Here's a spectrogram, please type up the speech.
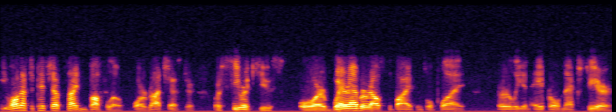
he won't have to pitch outside in Buffalo or Rochester or Syracuse or wherever else the Bisons will play early in April next year.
